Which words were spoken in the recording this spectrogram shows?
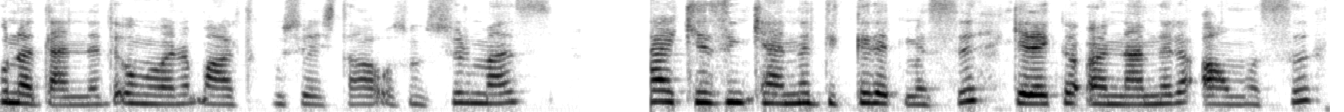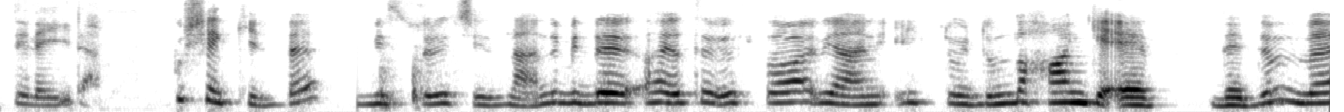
Bu nedenle de umarım artık bu süreç daha uzun sürmez. Herkesin kendine dikkat etmesi, gerekli önlemleri alması dileğiyle. Bu şekilde bir süreç izlendi. Bir de hayat hevesi var. Yani ilk duyduğumda hangi ev dedim ve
